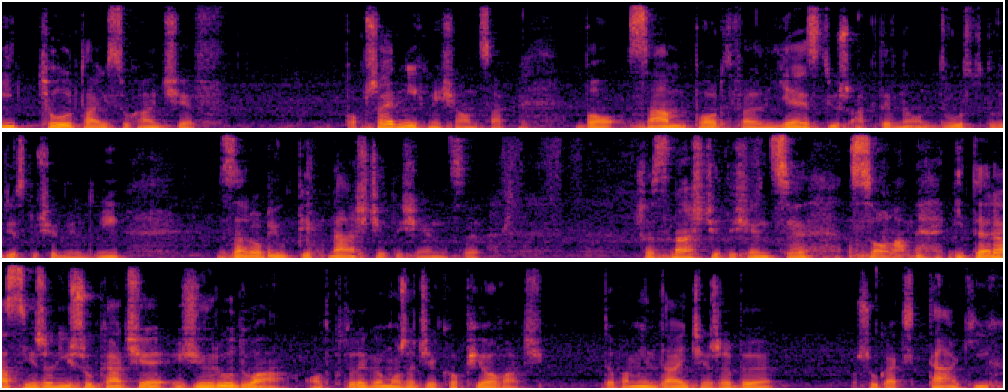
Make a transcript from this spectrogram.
i tutaj słuchajcie w poprzednich miesiącach, bo sam portfel jest już aktywny od 227 dni, zarobił 15 tysięcy 16 tysięcy solan. I teraz, jeżeli szukacie źródła, od którego możecie kopiować, to pamiętajcie, żeby szukać takich,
